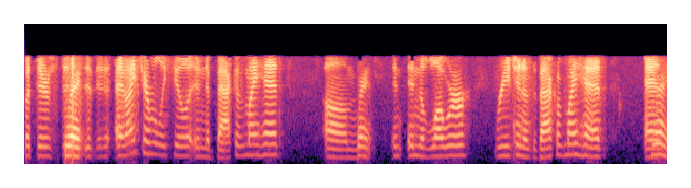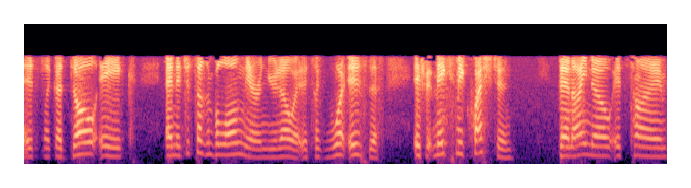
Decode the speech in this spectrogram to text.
but there's this, Right. and I generally feel it in the back of my head, um, right in, in the lower region of the back of my head, and Right. it's like a dull ache, and it just doesn't belong there, and you know it. It's like, what is this? If it makes me question, then I know it's time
